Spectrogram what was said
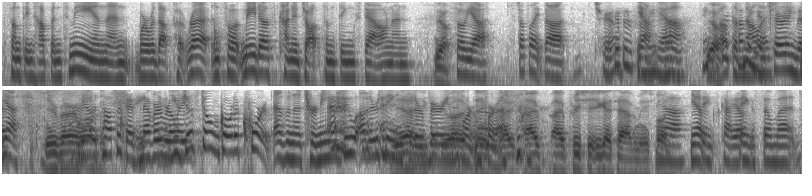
something happened to me, and then where would that put Rhett? And so it made us kind of jot some things down. And Yeah. so, yeah, stuff like that. True. Good information. Yeah. Thanks Yeah. for Wealth of coming and sharing this. Yes. You're very It's a welcome. topic I've never really. You just don't go to court as an attorney. You do other things Yeah, that are very do other important for us. I, I, I appreciate you guys having me. It's fun. Yeah. Yep. Thanks, Kyle. Thanks so much.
